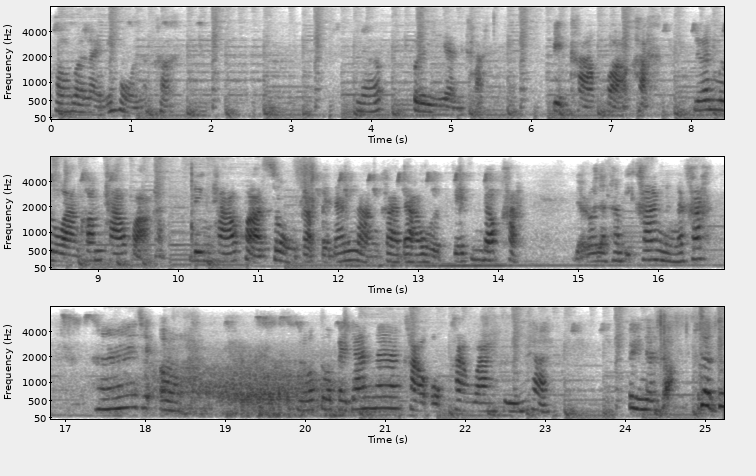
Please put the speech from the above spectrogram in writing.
คอบ่าไหล่ไม่โหนนะคะ แล้วเปลี่ยนค่ะ ปิดขาขวาค่ะ เลื่อนมือวางค่อมเท้าขวาค่ะ ดึงเท้าขวาส่งกลับไปด้านหลังค่ะ downward facing dog ค่ะ ดี๋ยวเราจะทำอีกข้างหนึ่งนะคะหายใจออกโน้มตัวไปด้านหน้าข่าวอกคางวางพื้นค่ะปีนสะจตุ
